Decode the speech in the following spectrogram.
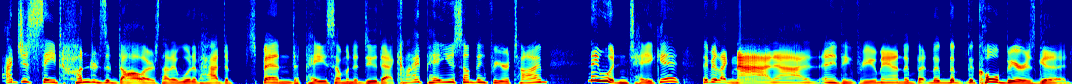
I just saved hundreds of dollars that I would have had to spend to pay someone to do that. Can I pay you something for your time? And they wouldn't take it. They'd be like, nah, nah, anything for you, man. The, the, the, the cold beer is good.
